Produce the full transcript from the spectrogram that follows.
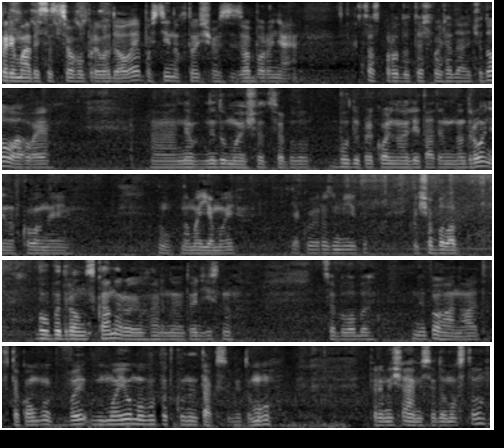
перейматися з цього приводу, але постійно хтось щось забороняє. Ця споруда теж виглядає чудово, але е, не, не думаю, що це було буде прикольно літати на дроні навколо неї. Ну, на моєму, як ви розумієте. Якщо була був би дрон з камерою гарною, то дійсно це було б непогано. А в такому в, в моєму випадку не так собі. Тому переміщаємося до мосту.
